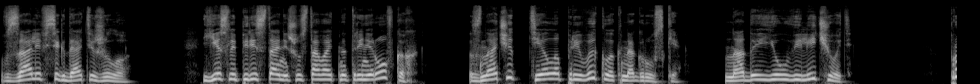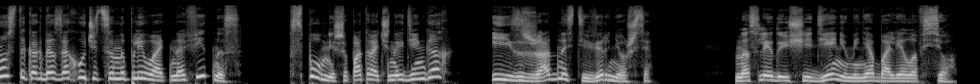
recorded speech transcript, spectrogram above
в зале всегда тяжело. Если перестанешь уставать на тренировках, значит, тело привыкло к нагрузке. Надо ее увеличивать. Просто когда захочется наплевать на фитнес, вспомнишь о потраченных деньгах и из жадности вернешься. На следующий день у меня болело все.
